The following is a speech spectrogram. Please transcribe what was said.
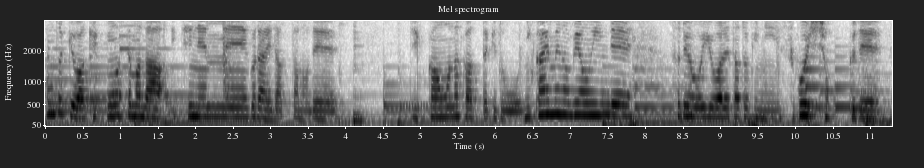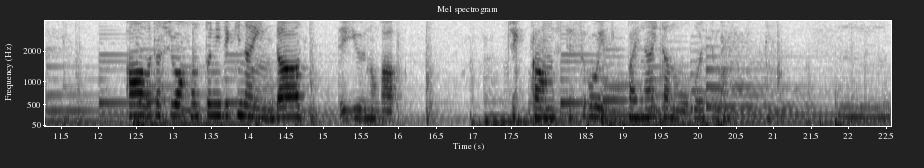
その時は結婚してまだ1年目ぐらいだったので実感はなかったけど2回目の病院でそれを言われた時にすごいショックでああ私は本当にできないんだっていうのが実感してすごいいっぱい泣いたのを覚えてます。うん。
